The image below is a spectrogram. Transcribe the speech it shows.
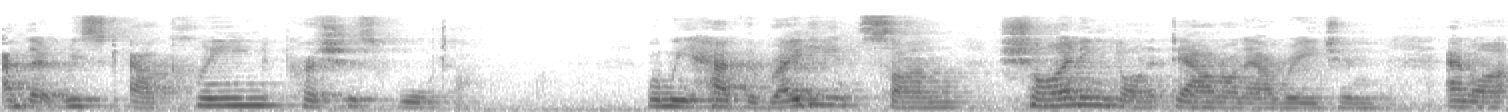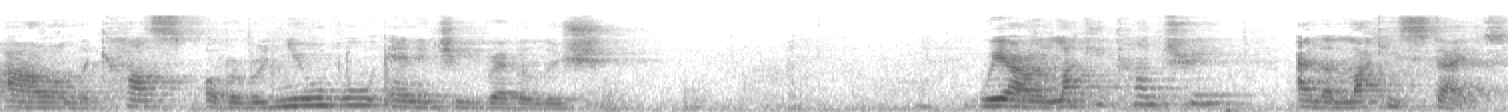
and that risk our clean, precious water. When we have the radiant sun shining down on our region and are on the cusp of a renewable energy revolution. We are a lucky country and a lucky state,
